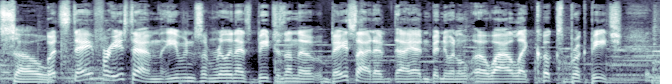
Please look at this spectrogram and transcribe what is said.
So, But stay for East Eastham. Even some really nice beaches on the Bayside I, I hadn't been to in a, a while, like Cooks Brook Beach. Lovely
